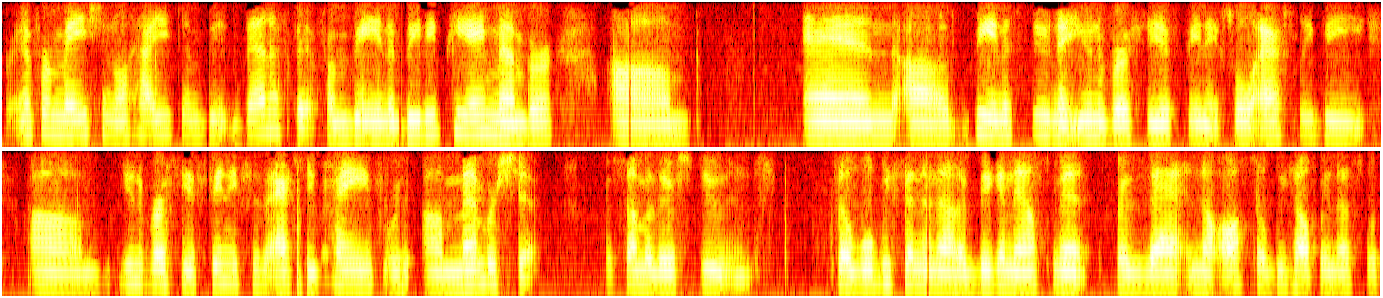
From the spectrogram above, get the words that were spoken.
for information on how you can be, benefit from being a BDPA member um, and uh, being a student at University of Phoenix. We'll actually be um, University of Phoenix is actually paying for um, membership for some of their students. So we'll be sending out a big announcement for that, and they'll also be helping us with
